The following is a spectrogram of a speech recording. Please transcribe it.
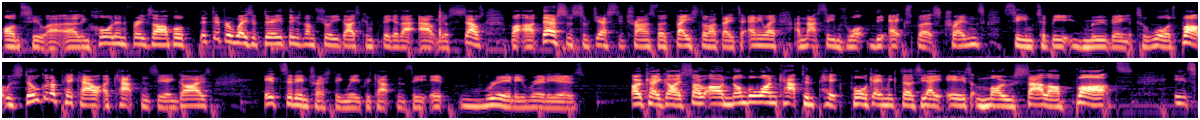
onto uh, Erling Haaland, for example. There's different ways of doing things and I'm sure you guys can figure that out yourselves. But uh, there are some suggested transfers based on our data anyway, and that seems what the experts' trends seem to be moving towards. But we've still got to pick out a captaincy, and guys, it's an interesting week for captaincy. It really, really is. Okay, guys, so our number one captain pick for Gaming 38 is Mo Salah, but it's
